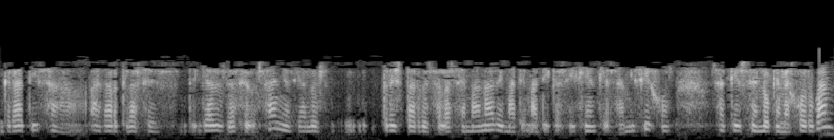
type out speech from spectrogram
gratis a, dar clases ya desde hace dos años, ya los tres tardes a la semana de matemáticas y ciencias a mis hijos. O sea que es en lo que mejor van.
